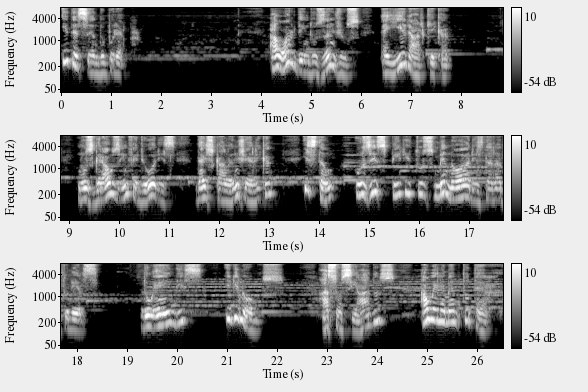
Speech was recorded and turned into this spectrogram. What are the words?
e descendo por ela. A ordem dos anjos é hierárquica. Nos graus inferiores da escala angélica estão os espíritos menores da natureza, duendes e gnomos, associados ao elemento terra,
